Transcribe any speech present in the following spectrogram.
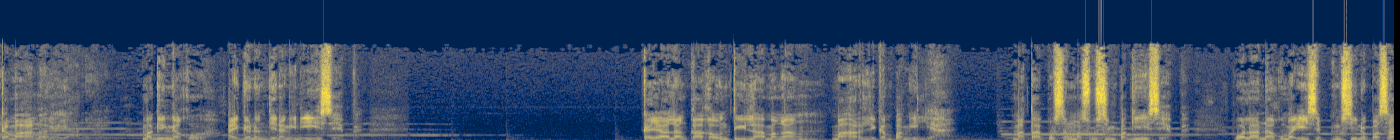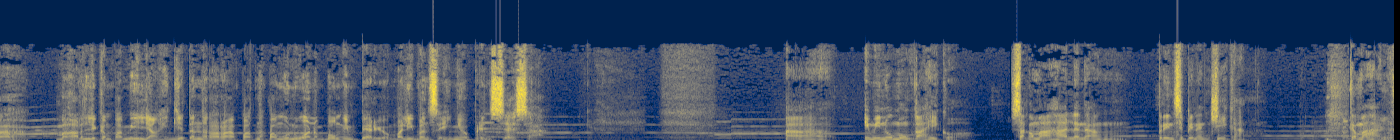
kamahalan, maging ako ay ganun din ang iniisip. Kaya lang kakaunti lamang ang maharlikang pamilya. Matapos ang masusing pag-iisip, wala na akong maisip kung sino pa sa maharlikang pamilya ang higit na nararapat na pamunuan ng buong imperyo maliban sa inyo, prinsesa. Ah, iminumungkahi ko sa kamahalan ng prinsipe ng chikang. Kamahalan,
